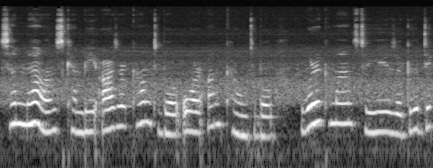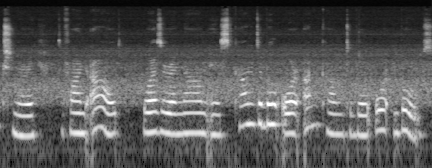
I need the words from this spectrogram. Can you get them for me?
Some nouns can be either countable or uncountable. We recommend to use a good dictionary to find out whether a noun is countable or uncountable or both.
